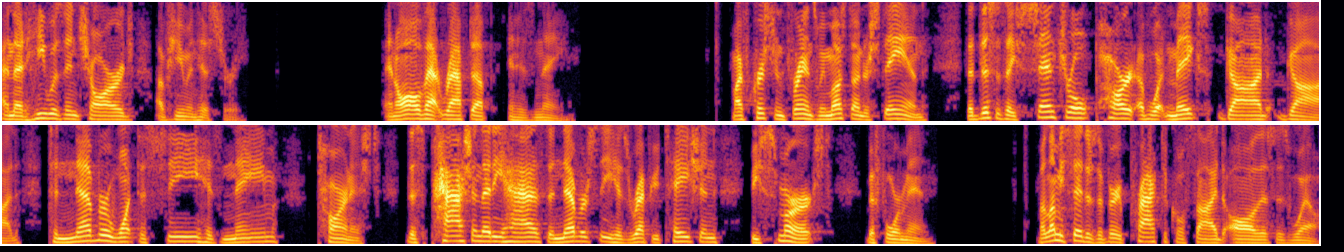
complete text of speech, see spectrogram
and that he was in charge of human history. And all that wrapped up in his name. My Christian friends, we must understand that this is a central part of what makes God God, to never want to see his name tarnished. This passion that he has to never see his reputation besmirched before men. But let me say there's a very practical side to all of this as well.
